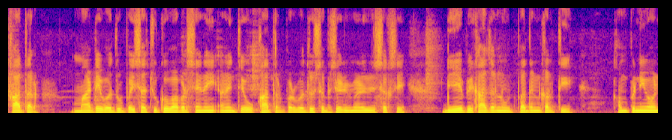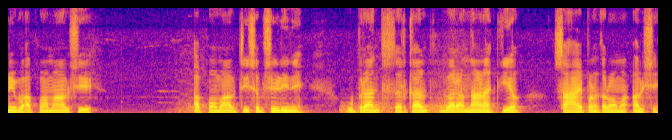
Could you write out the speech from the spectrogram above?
ખાતર માટે વધુ પૈસા ચૂકવવા પડશે નહીં અને તેઓ ખાતર પર વધુ સબસિડી મેળવી શકશે. ડીએપી ખાતરનું ઉત્પાદન કરતી કંપનીઓને આપવામાં આવશે આપવામાં આવતી સબસિડીને ઉપરાંત સરકાર દ્વારા નાણાકીય સહાય પણ કરવામાં આવશે.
